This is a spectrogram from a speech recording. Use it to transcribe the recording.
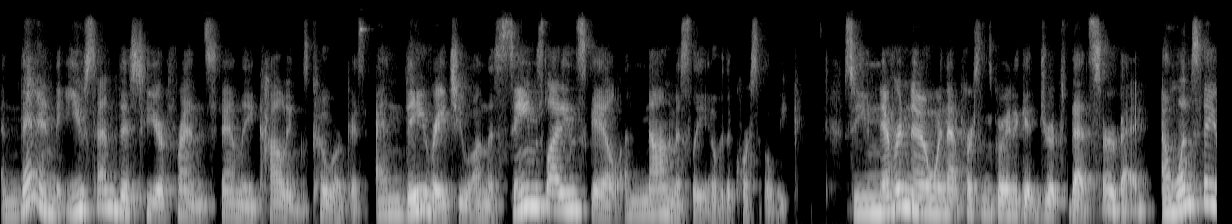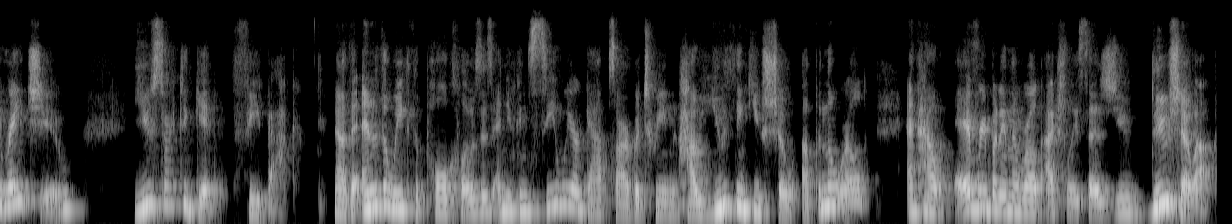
And then you send this to your friends, family, colleagues, coworkers, and they rate you on the same sliding scale anonymously over the course of a week. So you never know when that person's going to get dripped that survey. And once they rate you, you start to get feedback. Now, at the end of the week, the poll closes and you can see where gaps are between how you think you show up in the world and how everybody in the world actually says you do show up.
